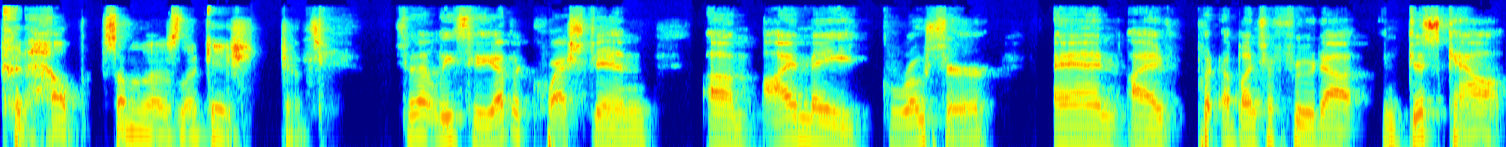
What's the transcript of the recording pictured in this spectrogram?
could help some of those locations so that leads to the other question um, i'm a grocer and i've put a bunch of food out in discount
